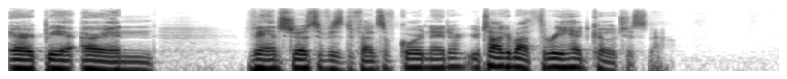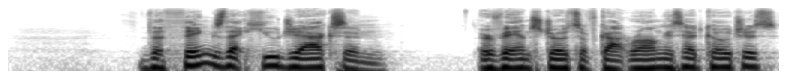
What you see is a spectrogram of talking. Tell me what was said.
Eric B- or in Vance Joseph is defensive coordinator. You're talking about three head coaches now. The things that Hue Jackson or Vance Joseph got wrong as head coaches,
